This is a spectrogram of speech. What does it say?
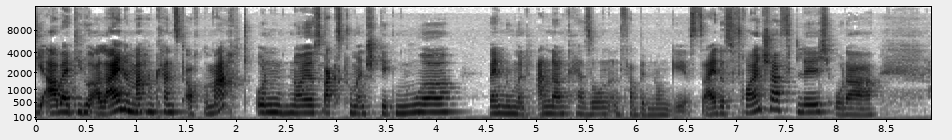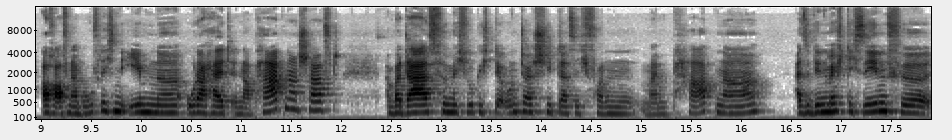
die Arbeit, die du alleine machen kannst, auch gemacht und neues Wachstum entsteht nur, wenn du mit anderen Personen in Verbindung gehst. Sei das freundschaftlich oder auch auf einer beruflichen Ebene oder halt in einer Partnerschaft. Aber da ist für mich wirklich der Unterschied, dass ich von meinem Partner, also den möchte ich sehen für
